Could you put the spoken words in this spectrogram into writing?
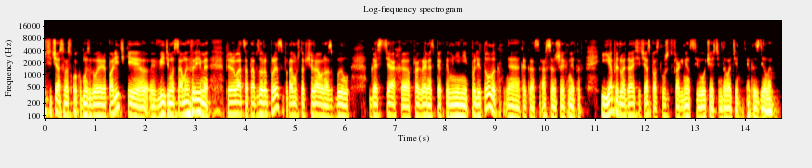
сейчас, поскольку мы заговорили о политике, видимо, самое время прерваться от обзора прессы, потому что вчера у нас был в гостях э, в программе «Аспекты мнений» политолог, э, как раз Арсен Шейхметов. И я предлагаю сейчас послушать фрагмент с его участием. Давайте это сделаем.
